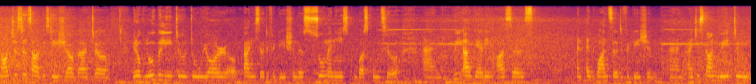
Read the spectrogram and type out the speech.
not just in Southeast Asia, but uh, you know globally to do your uh, PADI certification. There's so many scuba schools here, and we are getting ourselves an advanced certification and I just can't wait to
